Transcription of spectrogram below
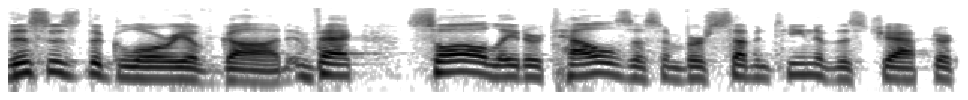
This is the glory of God. In fact, Saul later tells us in verse 17 of this chapter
